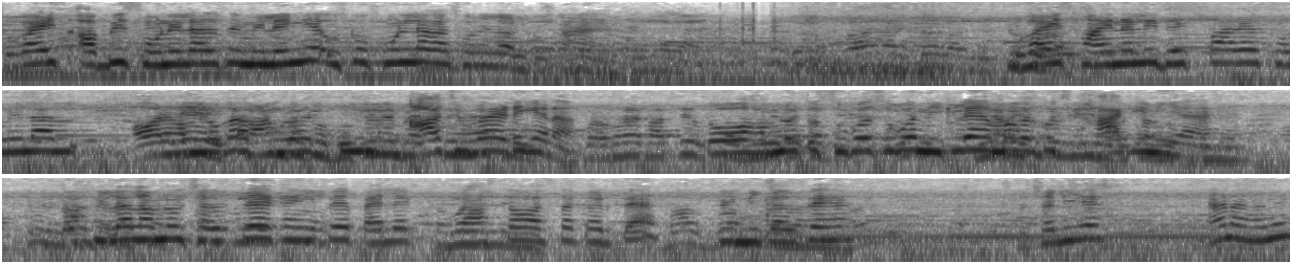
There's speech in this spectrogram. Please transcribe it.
तो गाइस अभी सोनेलाल से मिलेंगे। उसको फ़ोन लगा सोनेलाल को। कहाँ है तो गाइस फाइनली देख पा रहे हैं सोनेलाल और हम लोग आ चुका है ठीक है ना तो हम लोग तो सुबह सुबह निकले हैं मगर कुछ खा के नहीं आए हैं तो फ़िलहाल हम लोग चलते हैं कहीं पे पहले नाश्ता वास्ता करते हैं फिर निकलते हैं तो चलिए है ना हमें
